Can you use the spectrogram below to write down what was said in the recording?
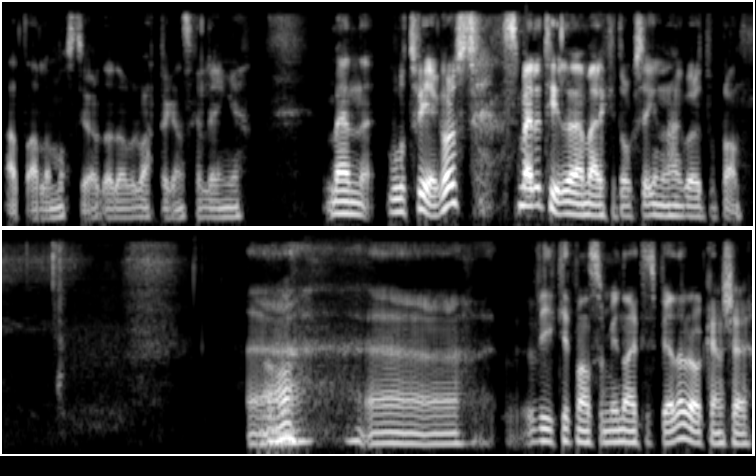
Att alla måste göra det, det har väl varit det ganska länge. Men Wout Weghorst smäller till det där märket också innan han går ut på plan. Ja. Eh, eh, vilket man som United-spelare då kanske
